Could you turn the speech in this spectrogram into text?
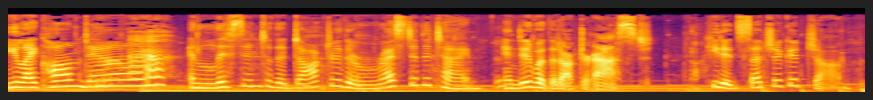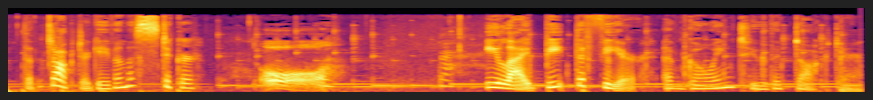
Eli calmed down and listened to the doctor the rest of the time and did what the doctor asked. He did such a good job. The doctor gave him a sticker. Oh. Eli beat the fear of going to the doctor.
